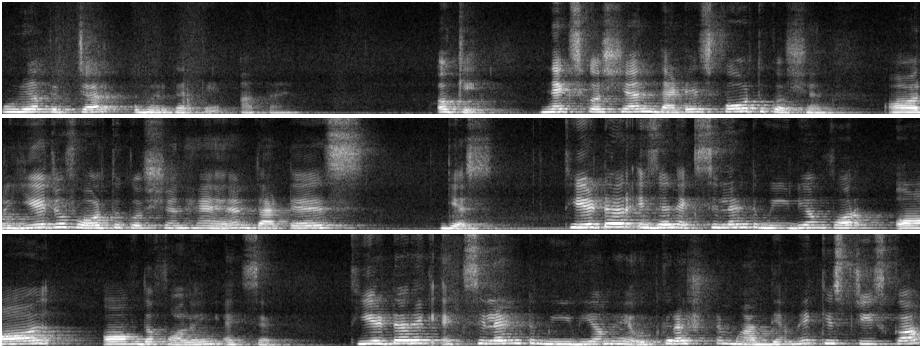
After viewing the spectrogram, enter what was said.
पूरा पिक्चर उभर करके आता है। Okay next question that is fourth question और ये जो फोर्थ क्वेश्चन है that is yes theatre is an excellent medium for all of the following except theatre एक एक्सीलेंट मीडियम है, उत्कृष्ट माध्यम है किस चीज़ का?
